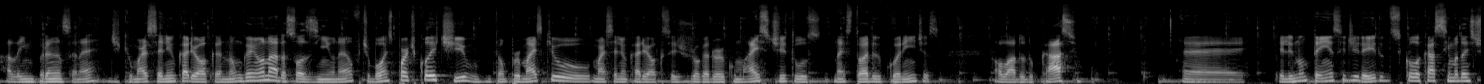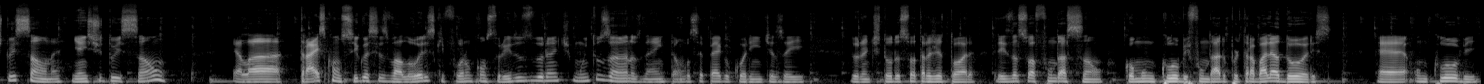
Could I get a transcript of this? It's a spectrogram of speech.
a lembrança, né, de que o Marcelinho Carioca não ganhou nada sozinho, né? O futebol é um esporte coletivo. Então, por mais que o Marcelinho Carioca seja o jogador com mais títulos na história do Corinthians, ao lado do Cássio, é, ele não tem esse direito de se colocar acima da instituição, né? E a instituição, ela traz consigo esses valores que foram construídos durante muitos anos, né? Então você pega o Corinthians aí durante toda a sua trajetória, desde a sua fundação, como um clube fundado por trabalhadores, é, um clube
